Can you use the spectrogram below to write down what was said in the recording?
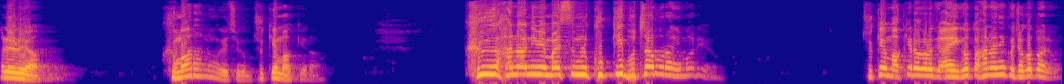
할렐루야. 그 말하는 거예요, 지금. 죽게 맡기라. 그 하나님의 말씀을 굳게 붙잡으라, 이 말이에요. 주께 맡기라 그러죠. 아, 이것도 하나님 거 저것도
